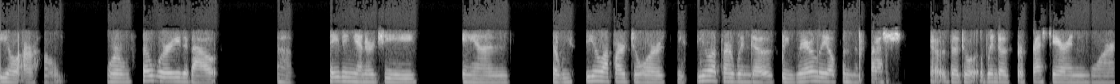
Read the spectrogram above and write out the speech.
seal our home. We're so worried about um, saving energy and so we seal up our doors, we seal up our windows. We rarely open the fresh, the door, windows for fresh air anymore.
